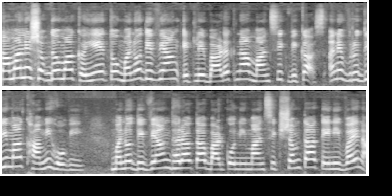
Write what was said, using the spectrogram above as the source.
સામાન્ય શબ્દોમાં કહીએ તો મનોદિવ્યાંગ એટલે બાળકના માનસિક વિકાસ અને વૃદ્ધિમાં ખામી હોવી. મનોદિવ્યાંગ ધરાવતા બાળકોની માનસિક ક્ષમતા તેની વયના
